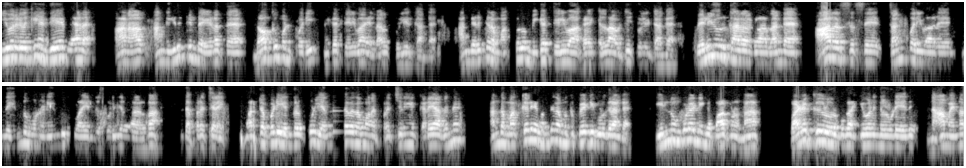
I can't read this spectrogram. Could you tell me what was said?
இவர்களுக்கு இதே வேலை. ஆனால் அங்க இருக்கின்ற இடத்தை டாக்குமெண்ட் படி மிக தெளிவா எல்லாரும் சொல்லியிருக்காங்க. அங்க இருக்கிற மக்களும் மிக தெளிவாக எல்லாவற்றையும் சொல்லிட்டாங்க. வெளியூர்காரர்களா தாங்க R S S Sangh Parivar இந்த இந்து முன்னணி இந்துத்துவா என்று சொல்கிறவர்கள் தான் இந்த பிரச்சனை. மற்றபடி எங்களுக்குள் எந்த விதமான பிரச்சனையும் கிடையாதுன்னு அந்த மக்களே வந்து நமக்கு பேட்டி கொடுக்குறாங்க. இன்னும் கூட நீங்க பார்க்கணும்னா வழக்குகள் ஒரு பக்கம் இவனுங்களுடைய இது நாம என்ன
